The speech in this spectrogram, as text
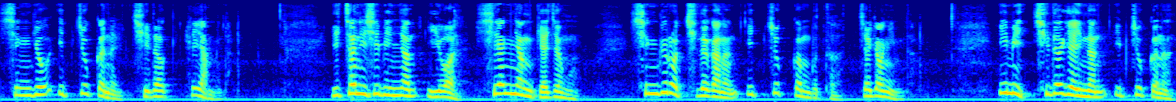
신규 입주권을 취득해야 합니다. 2022년 2월 시행령 개정 후 신규로 취득하는 입주권부터 적용입니다. 이미 취득해 있는 입주권은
